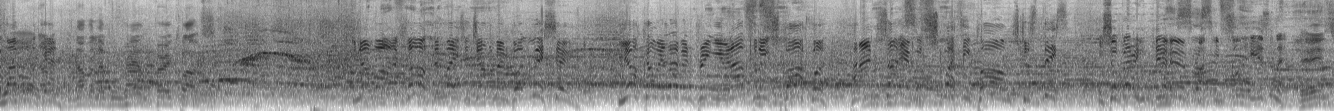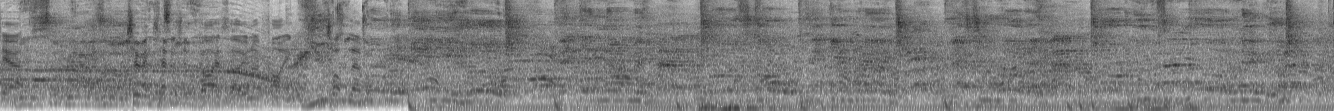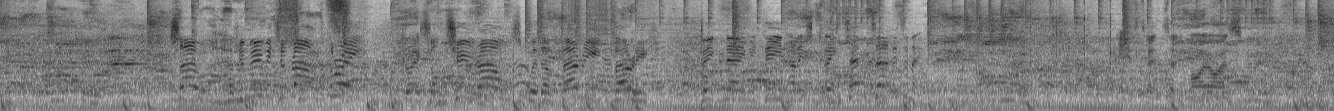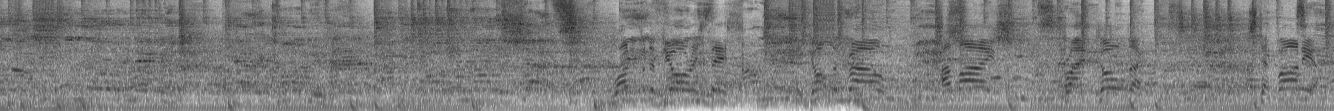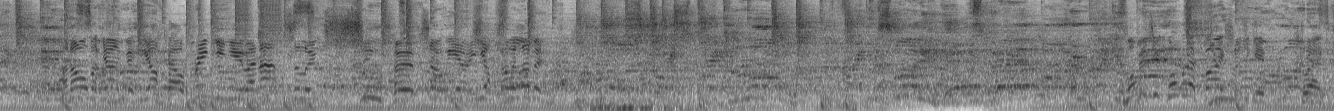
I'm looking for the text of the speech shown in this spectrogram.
Level again. Another level round, very close. You know what, I can't do, ladies and gentlemen, but listen, Yokkao 11 bring you an absolute sparkler, and I'm sat here with sweaty palms because this is a very nerve-wracking fight, isn't it? It is, yeah. Two intelligent guys though, you know, fighting top level. As we move into round three, Grace on two rounds with a very, very big name indeed, and it's, it's 10-10, isn't it? It is 10 in my eyes. One for the purists this. He got the crowd alive. Brian Calder, Stefania, and all the gang at Yokkao bringing you an absolute superb show here at Yokkao 11. What would you, what advice would you give Greg?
